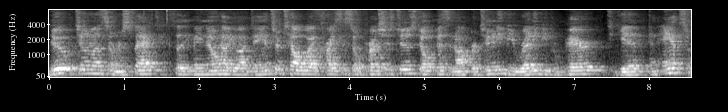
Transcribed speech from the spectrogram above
do it with gentleness and respect so that you may know how you ought to answer. Tell why Christ is so precious to us. Don't miss an opportunity. Be ready, be prepared to give an answer.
